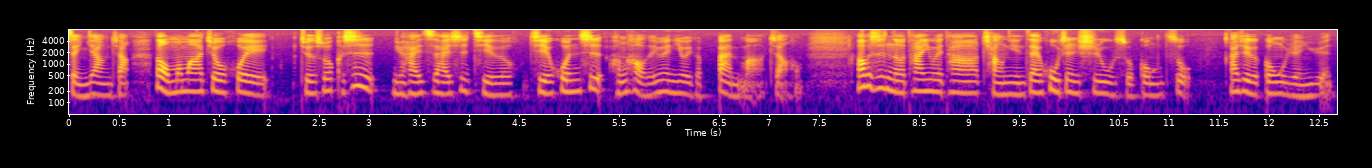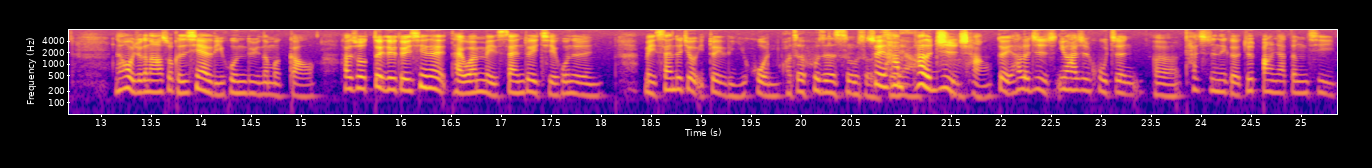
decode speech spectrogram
怎样这样，那我妈妈就会觉得说，可是女孩子还是结了结婚是很好的，因为你有一个伴嘛，这样。然后可是呢，她因为她常年在户政事务所工作，她是一个公务人员。然后我就跟她说，可是现在离婚率那么高，她说对对对，现在台湾每三对结婚的人，每三对就有一对离婚。哦，这户政事务所，所以她她的日常，对她的日，因为她是户政，呃，她是那个就帮人家登记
